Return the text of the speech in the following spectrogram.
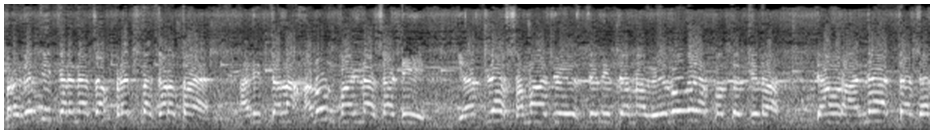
प्रगती करण्याचा प्रयत्न करत आहे आणि त्याला हाणून पाडण्यासाठी यातल्या समाज व्यवस्थेने त्यांना वेगवेगळ्या पद्धतीनं त्यावर अन्याय अत्याचार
